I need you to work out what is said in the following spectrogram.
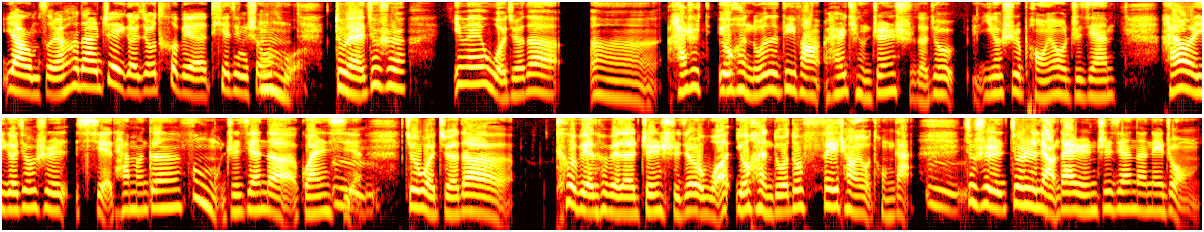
样子，然后但是这个就特别贴近生活。嗯、对，就是。因为我觉得，嗯、呃，还是有很多的地方还是挺真实的。就一个是朋友之间，还有一个就是写他们跟父母之间的关系，嗯、就我觉得特别特别的真实。就是我有很多都非常有同感，嗯，就是就是两代人之间的那种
